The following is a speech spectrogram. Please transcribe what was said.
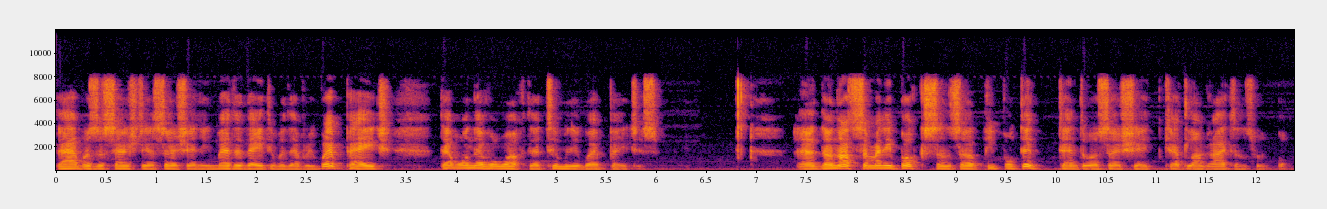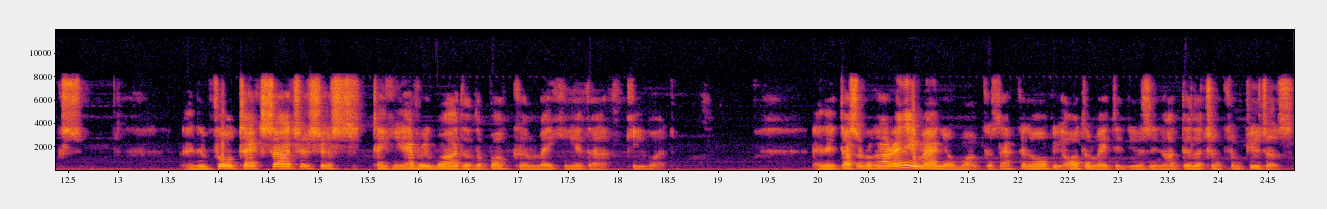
That was essentially associating metadata with every web page. That will never work. There are too many web pages. Uh, there are not so many books, and so people did tend to associate catalog items with books. And in full text search, it's just taking every word of the book and making it a keyword. And it doesn't require any manual work because that can all be automated using our diligent computers,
